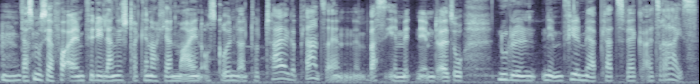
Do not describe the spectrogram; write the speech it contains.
Mhm, das muss ja vor allem für die lange Strecke nach Jan Mayen aus Grönland total geplant sein, was ihr mitnehmt. Also Nudeln nehmen viel mehr Platz weg als Reis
